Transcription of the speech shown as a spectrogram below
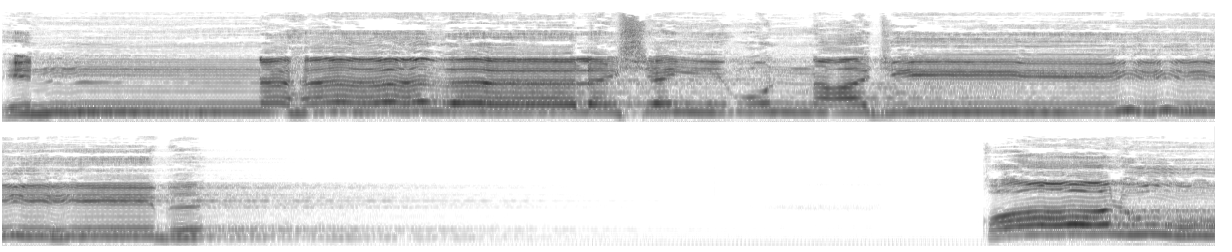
إن هذا لشيء عجيب. قالوا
